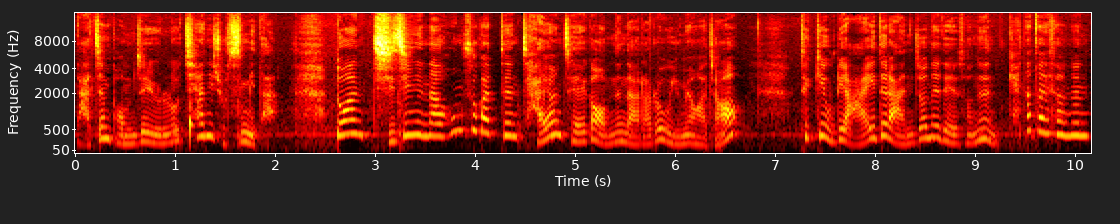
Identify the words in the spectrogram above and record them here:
낮은 범죄율로 치안이 좋습니다. 또한 지진이나 홍수 같은 자연 재해가 없는 나라로 유명하죠. 특히 우리 아이들 안전에 대해서는 캐나다에서는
